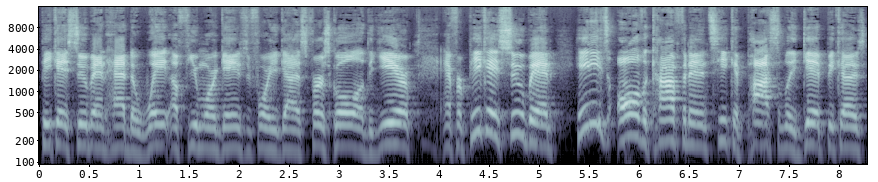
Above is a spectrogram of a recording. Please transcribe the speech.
PK Subban had to wait a few more games before he got his first goal of the year and for PK Subban he needs all the confidence he could possibly get because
